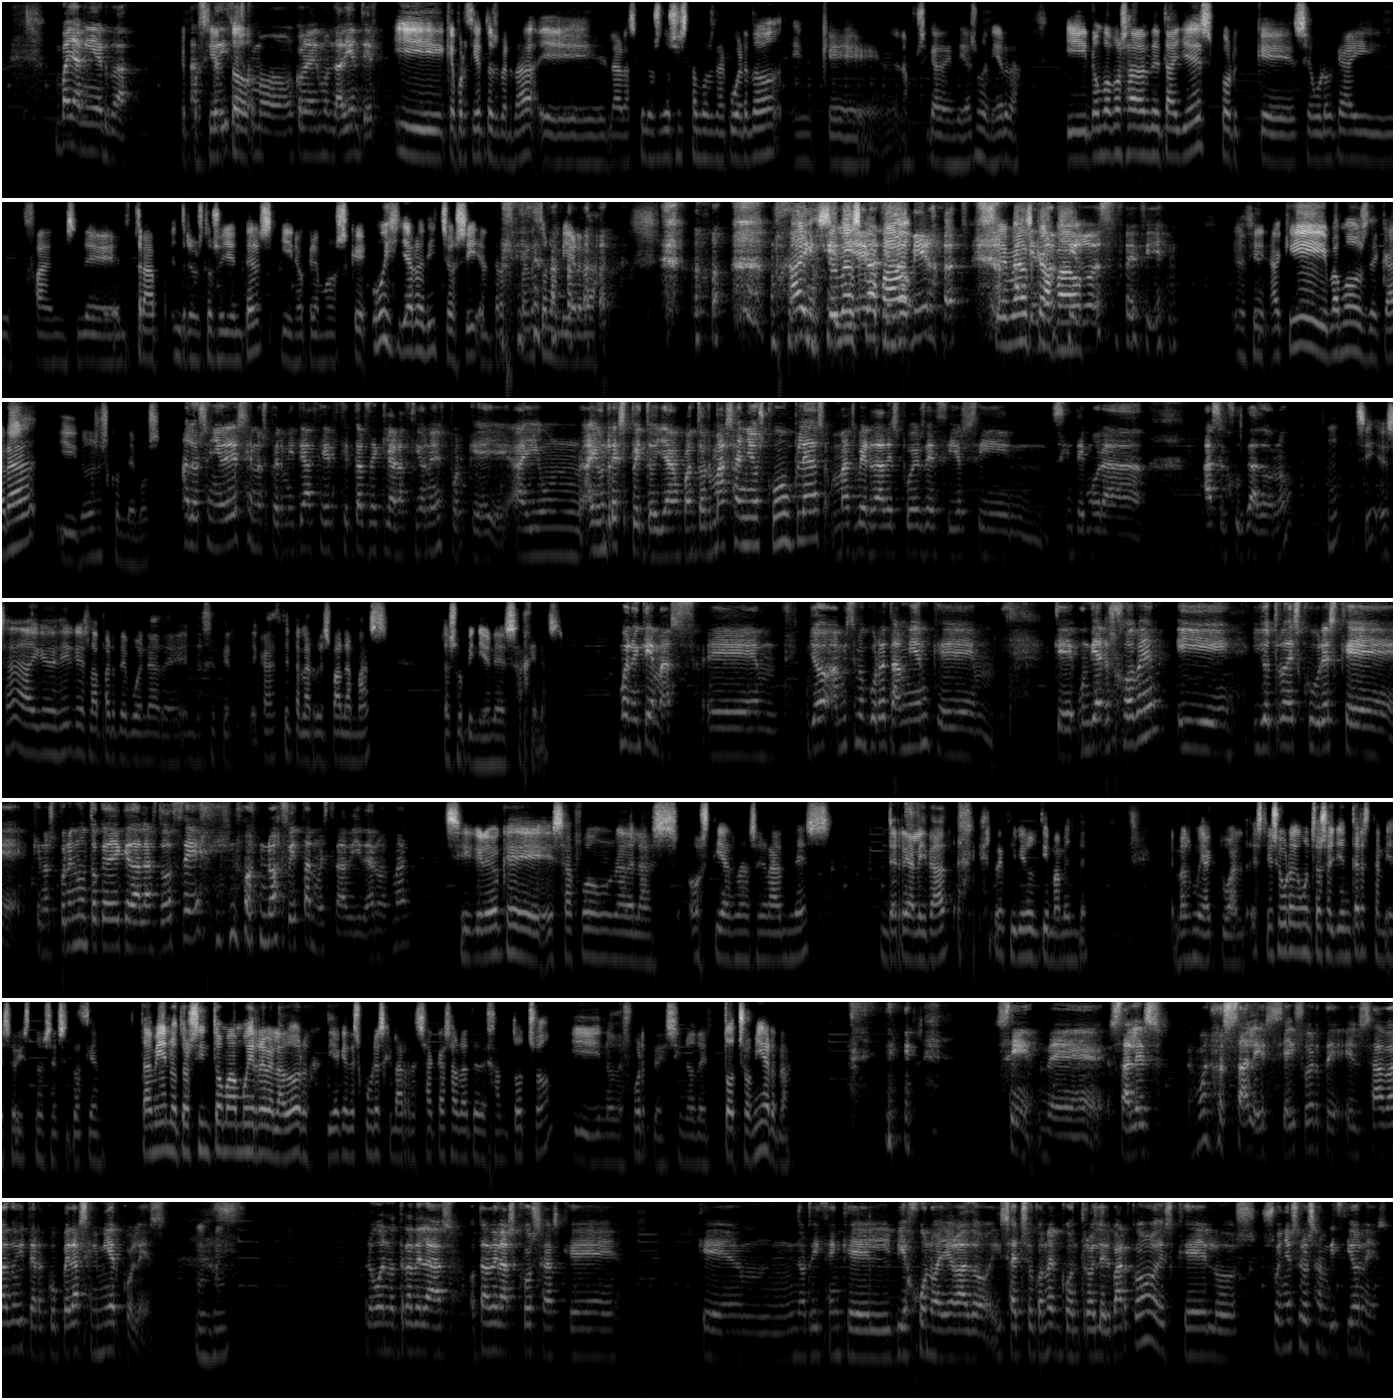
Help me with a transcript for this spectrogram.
Vaya mierda. Que por Así lo dices cierto, como con el mondadientes. y que por cierto es verdad, eh, la verdad es que los dos estamos de acuerdo en que la música de hoy en día es una mierda. Y no vamos a dar detalles porque seguro que hay fans del trap entre nuestros oyentes y no queremos que... Uy, ya lo he dicho, sí, el trap parece una mierda. Ay, Muy se me ha escapado. Se me ha escapado. En fin, aquí vamos de cara y no nos escondemos. A los señores se nos permite hacer ciertas declaraciones porque hay un, hay un respeto ya. Cuantos más años cumplas, más verdades puedes decir sin, sin temor a, a ser juzgado, ¿no? Mm, Sí, esa hay que decir que es la parte buena de envejecer. Cada vez que te la resbala más, las opiniones ajenas. Bueno, ¿y qué más? Eh, yo, a mí se me ocurre también que, que un día eres joven y, y otro descubres que, que, nos ponen un toque de queda a las 12 y no, no afecta a nuestra vida normal. Sí, creo que esa fue una de las hostias más grandes de realidad que he recibido últimamente. Además, muy actual. Estoy seguro que muchos oyentes también se han visto en esa situación. También otro síntoma muy revelador, el día que descubres que las resacas ahora te dejan tocho y no de fuerte, sino de tocho mierda. Sí, de, sales, bueno, sales si hay suerte el sábado y te recuperas el miércoles. Uh -huh. Pero bueno, otra de las, otra de las cosas que, que um, nos dicen que el viejuno ha llegado y se ha hecho con el control del barco es que los sueños y las ambiciones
